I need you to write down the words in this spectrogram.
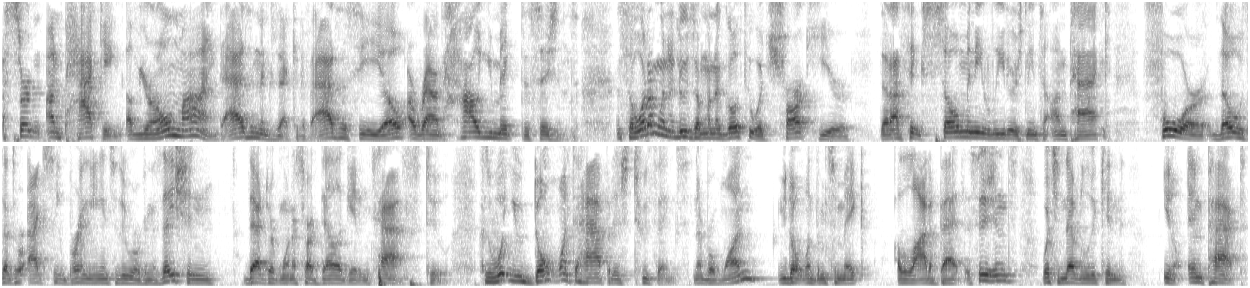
a certain unpacking of your own mind as an executive, as a CEO, around how you make decisions. And so, what I'm going to do is I'm going to go through a chart here that I think so many leaders need to unpack for those that they're actually bringing into the organization that they're going to start delegating tasks to. Because what you don't want to happen is two things. Number one, you don't want them to make a lot of bad decisions, which inevitably can, you know, impact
